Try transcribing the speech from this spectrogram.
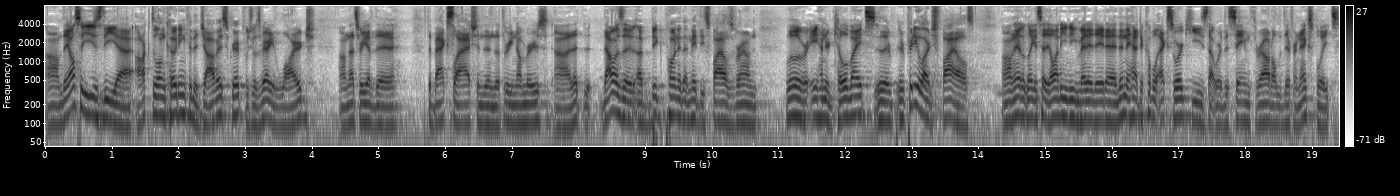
Um, they also use the uh, octal encoding for the JavaScript, which was very large. Um, that's where you have the the backslash and then the three numbers. Uh, that that was a, a, big component that made these files around a little over 800 kilobytes. They're, they're pretty large files. Um, they had, like I said, a lot of unique metadata, and then they had a couple XOR keys that were the same throughout all the different exploits.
